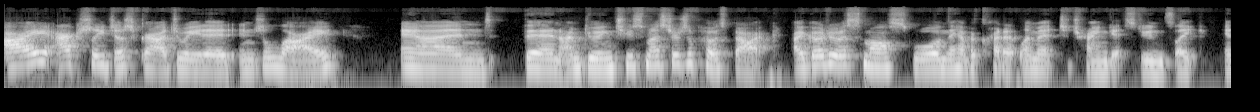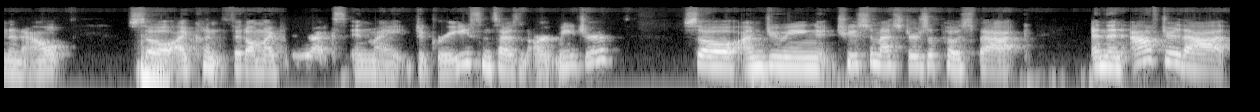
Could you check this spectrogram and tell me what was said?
I actually just graduated in July and then I'm doing two semesters of postbac. I go to a small school and they have a credit limit to try and get students like in and out. So mm-hmm. I couldn't fit all my prereqs in my degree since I was an art major. So I'm doing two semesters of postbac. And then after that,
